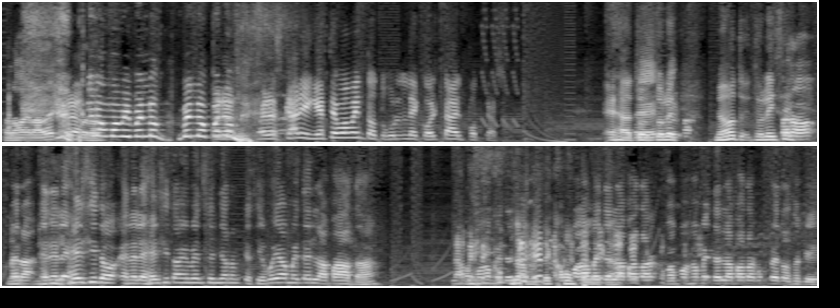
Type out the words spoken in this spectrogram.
Se los agradezco, Pero- pero mami, perdón, perdón, Pero, pero Scary, en este momento tú le cortas el podcast. Esa, tú, Eh, tú le, no, tú, tú le dices. Pero, no, no, en el ejército, en el ejército a mí me enseñaron que si voy a meter la pata, La vamos a meter, la la, metes vamos a meter la completa. pata, vamos a meter la pata completa. Que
